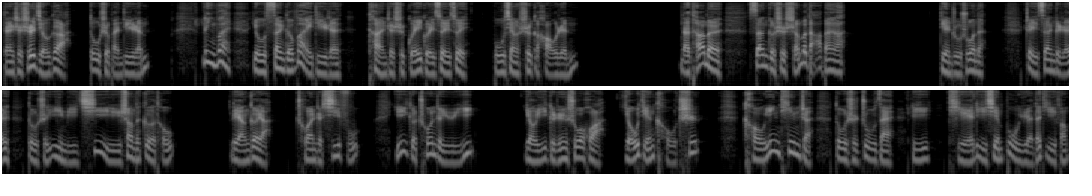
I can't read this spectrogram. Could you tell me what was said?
但是十九个啊都是本地人，另外有三个外地人，看着是鬼鬼祟祟，不像是个好人。那他们三个是什么打扮啊？店主说呢，这三个人都是一米七以上的个头，两个呀穿着西服，一个穿着雨衣，有一个人说话有点口吃，口音听着都是住在离铁力县不远的地方。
